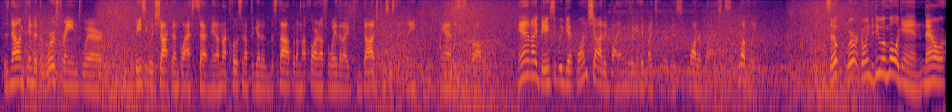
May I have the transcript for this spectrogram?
Because now I'm pinned at the worst range where he basically shotgun blasts at me, and I'm not close enough to get him to stop, but I'm not far enough away that I can dodge consistently, and this is a problem. And I basically get one-shotted by him because I get hit by two of his water blasts. Lovely. So, we're going to do a mulligan. Now,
